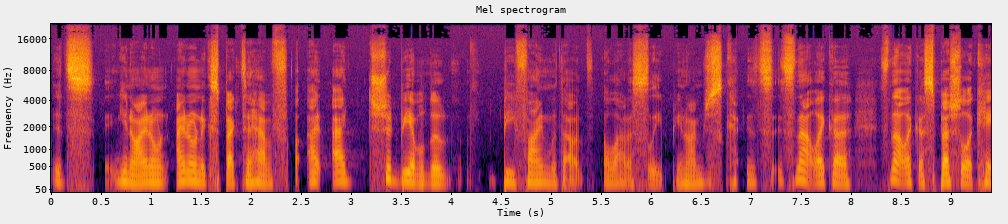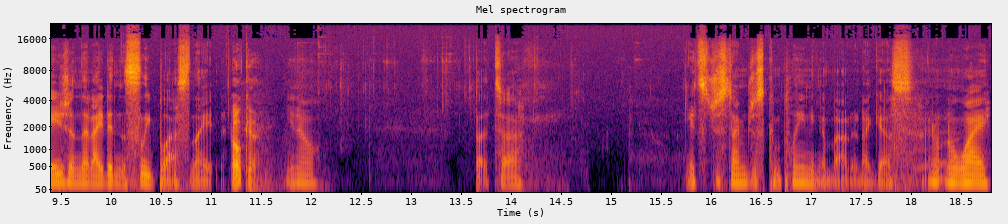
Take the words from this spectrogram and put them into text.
it's you know, I don't I don't expect to have I I should be able to be fine without a lot of sleep. You know, I'm just it's it's not like a it's not like a special occasion that I didn't sleep last night Okay. you know. But uh it's just I'm just complaining about it, I guess. I don't know why.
